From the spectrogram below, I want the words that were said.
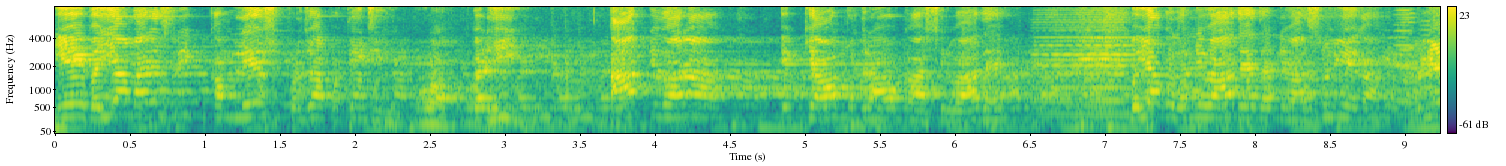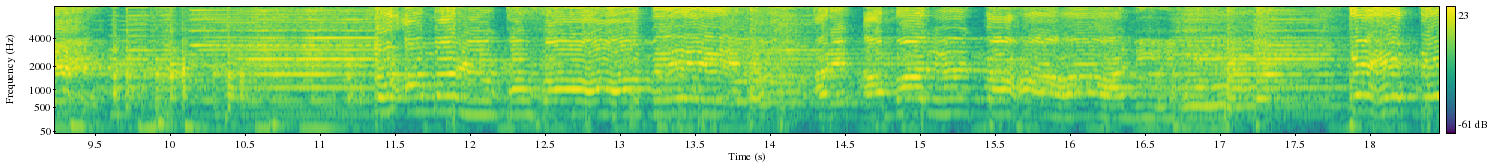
ये भैया हमारे श्री कमलेश प्रजापति जी गढ़ी। आपके द्वारा इक्यावन मुद्राओं का आशीर्वाद है। भैया को धन्यवाद है धन्यवाद। सुनिएगा। तो अमर गुफा में अरे अमर कहानी हो। कहते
